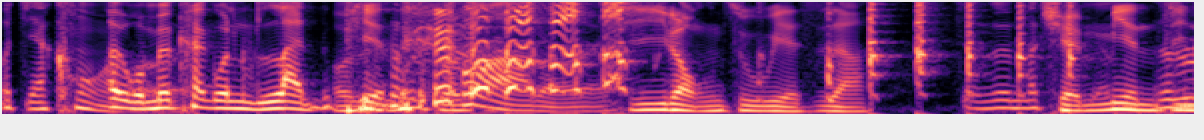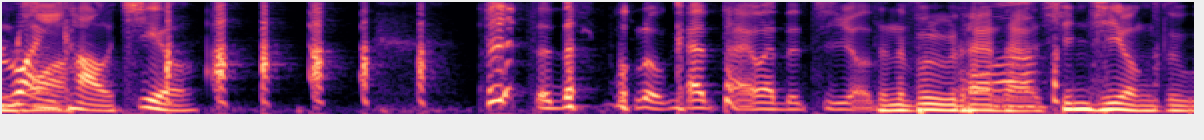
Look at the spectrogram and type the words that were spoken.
我今天空了。哎，我没有看过那么烂的片。七龙珠也是啊，全面进化，乱考究，真的不如看台湾的剧哦，真的不如看台湾。新七龙珠，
